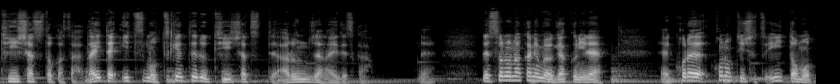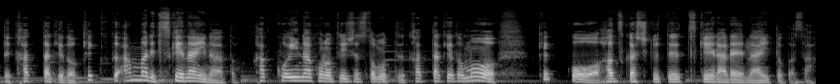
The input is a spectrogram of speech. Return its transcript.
T シャツとかさ大体いつもつけてる T シャツってあるんじゃないですか。ね、でその中にも逆にねえこれこの T シャツいいと思って買ったけど結局あんまりつけないなと。かっこいいなこの T シャツと思って買ったけども結構恥ずかしくてつけられないとかさ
